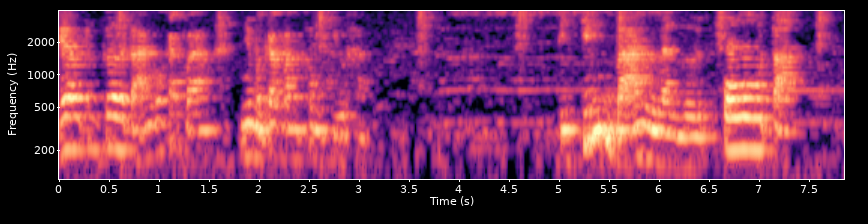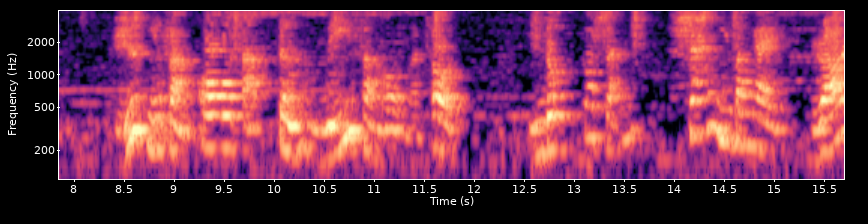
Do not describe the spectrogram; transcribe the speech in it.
kheo trong cơ tạng của các bạn, nhưng mà các bạn không chịu hành. Thì chính bạn là người ô tạp, rước những phần ô tạp, tự hủy phần hồn mà thôi luật có sẵn, sáng như ban ngày, rõ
